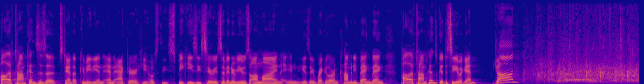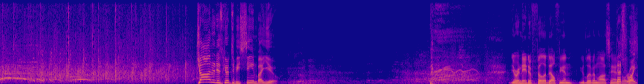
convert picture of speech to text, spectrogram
Paul F. Tompkins is a stand up comedian and actor. He hosts the Speakeasy series of interviews online, and he is a regular on Comedy Bang Bang. Paul F. Tompkins, good to see you again. John? John, it is good to be seen by you. You're a native Philadelphian. You live in Los Angeles. That's right.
